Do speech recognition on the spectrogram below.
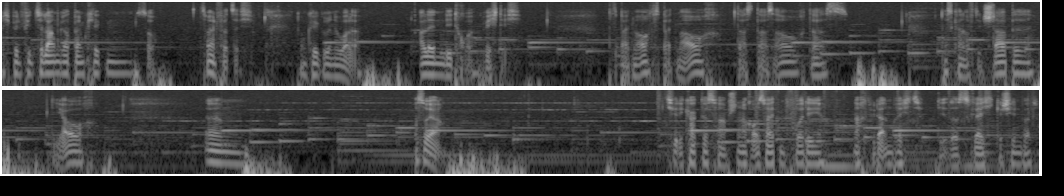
Ich bin viel zu lahm gerade beim Klicken. So. 42. Dunkelgrüne Wolle. Alle in die Truhe. Wichtig. Das beiden wir auch, das beiden wir auch. Das, das auch, das. Das kann auf den Stapel. Die auch. Ähm. Achso, ja. Ich will die Kaktusfarm schnell noch ausweiten, bevor die Nacht wieder anbricht. Die das gleich geschehen wird.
